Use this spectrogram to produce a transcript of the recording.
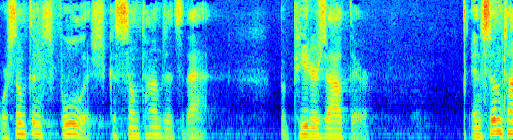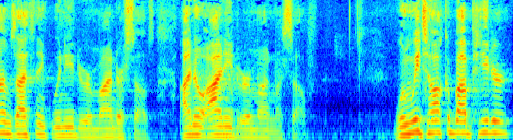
or something's foolish, because sometimes it's that. But Peter's out there. And sometimes I think we need to remind ourselves. I know I need to remind myself. When we talk about Peter,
